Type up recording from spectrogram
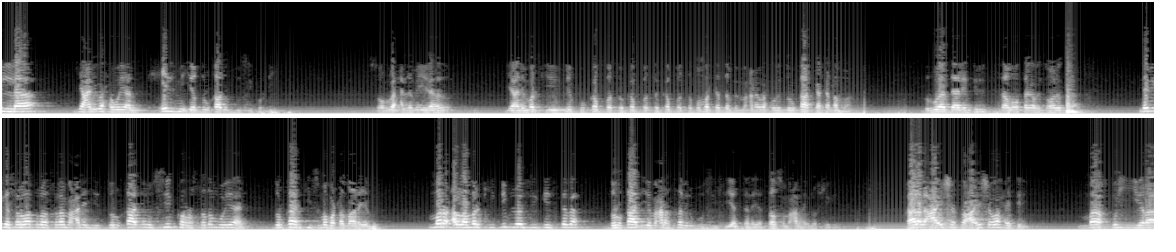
ilaa yani waxa weeyaan xilmi iyo dulqaad unbuu sii kordhiyey. Soo ruuxa lama yidhaahdo yani markii dhibku ka bato ka bato ka bato ba marka dambe macnaa waxa weye dulqaadka ka dhamaa durwaa daale dirirtiisaa loo tagaba somalia nebiga salawatullahi wasalaamu caleyhi dulqaad inuu sii kororsado mooyaane dulqaadkiisu maba dhammaanayaba mar alla markii dhib loo sii geystaba dulqaad iyo macnaha sabir buu sii siyaasanaya saasuu macnaha inoo sheegay. Qaalat caaishatu caaisha waxay tihi maa khuyira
